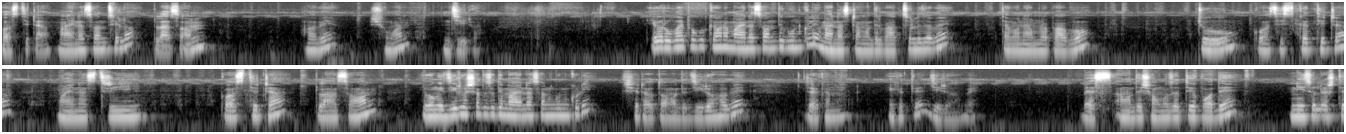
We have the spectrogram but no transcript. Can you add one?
cos theta minus one ছিল প্লাস ওয়ান হবে সমান জিরো এবার উভয় পক্ষকে আমরা মাইনাস ওয়ান দিয়ে গুণ করলে মাইনাসটা আমাদের বাদ চলে যাবে। তার মানে আমরা পাবো two cos square theta minus three cos theta plus one এবং এই জিরোর সাথে যদি মাইনাস ওয়ান গুণ করি, সেটাও তো আমাদের জিরো হবে যেখানে এক্ষেত্রে জিরো হবে। ব্যাস, আমাদের সমজাতীয় পদে নিয়ে চলে আসতে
